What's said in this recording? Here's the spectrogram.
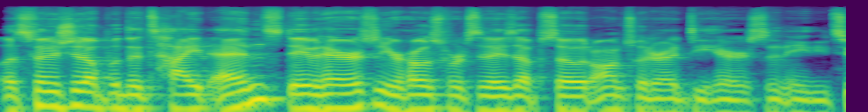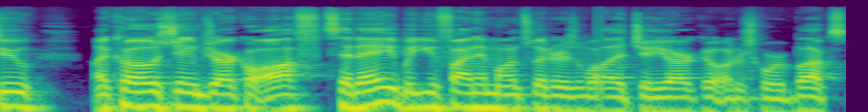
let's finish it up with the tight ends. David Harrison, your host for today's episode on Twitter at dharrison82. My co-host James Yarcho off today, but you find him on Twitter as well at jyarcho underscore bucs,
